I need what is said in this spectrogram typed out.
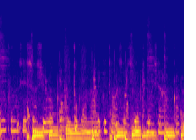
merupakan fungsi sosiologi untuk mengenali gejala sosial di masyarakat.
